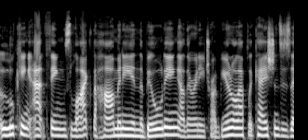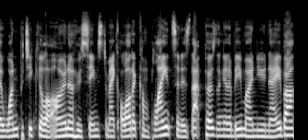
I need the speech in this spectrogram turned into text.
looking at things like the harmony in the building. Are there any tribunal applications? Is there one particular owner who seems to make a lot of complaints? And is that person going to be my new neighbor?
